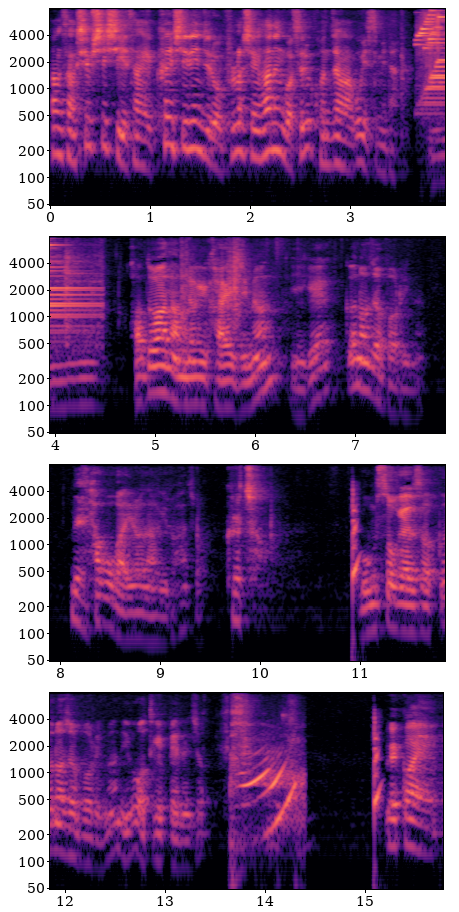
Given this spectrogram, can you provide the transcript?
항상 10cc 이상의 큰 시린지로 플러싱 하는 것을 권장하고 있습니다. 과도한 압력이 가해지면 이게 끊어져 버리는 네. 사고가 일어나기도 하죠. 그렇죠. 몸속에서 끊어져 버리면 이거 어떻게 빼내죠? 외과에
